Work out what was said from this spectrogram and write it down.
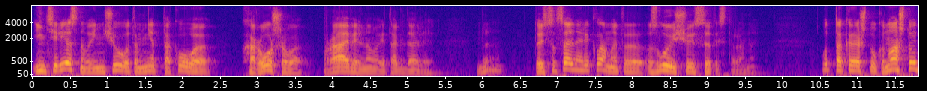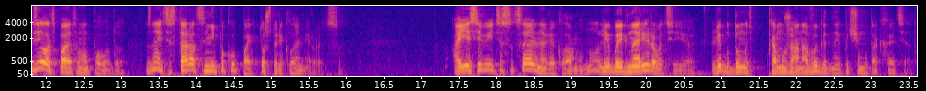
интересного и ничего в этом нет такого хорошего, правильного и так далее. Да? То есть социальная реклама – это зло еще и с этой стороны. Вот такая штука. Ну а что делать по этому поводу? Знаете, стараться не покупать то, что рекламируется. А если видите социальную рекламу, ну, либо игнорировать ее, либо думать, кому же она выгодна и почему так хотят.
